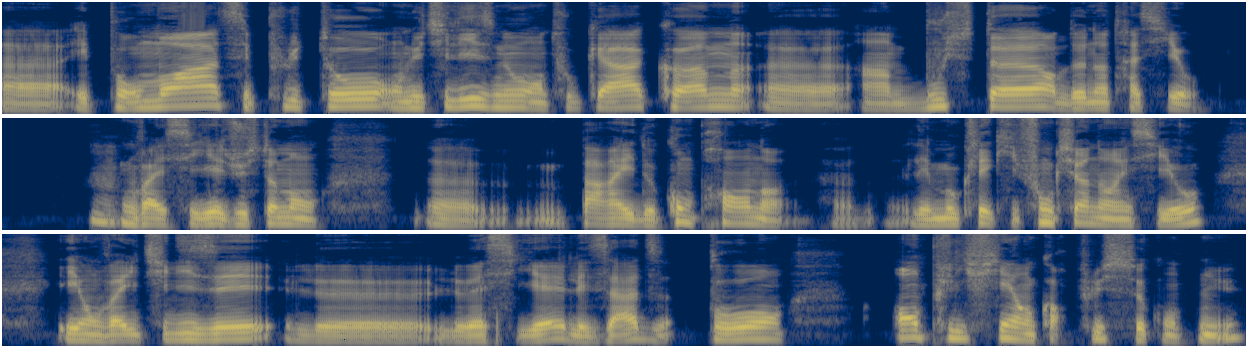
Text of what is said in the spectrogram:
Euh, et pour moi, c'est plutôt, on l'utilise nous en tout cas comme un booster de notre SEO. Mmh. On va essayer justement, pareil, de comprendre les mots clés qui fonctionnent en SEO, et on va utiliser le, le SIA, les ads, pour amplifier encore plus ce contenu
